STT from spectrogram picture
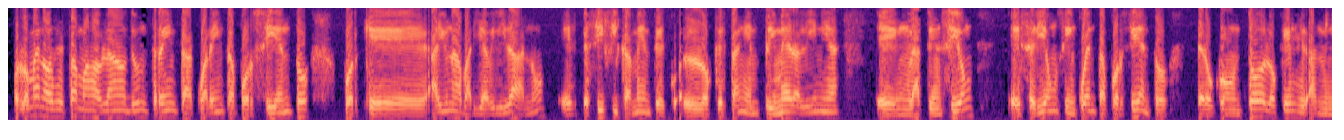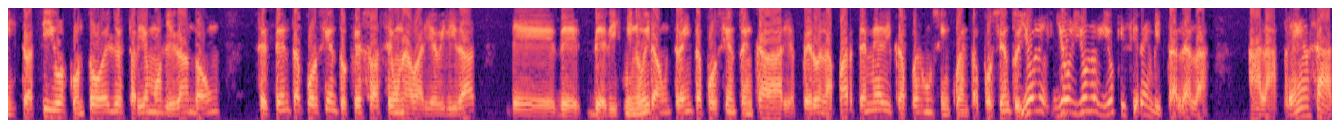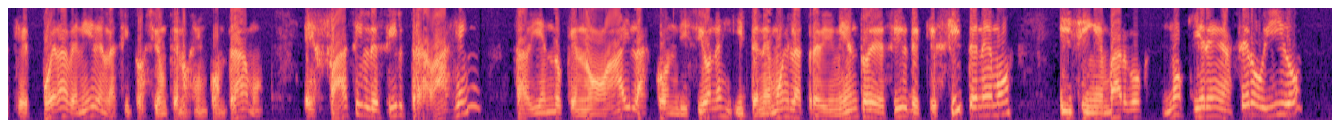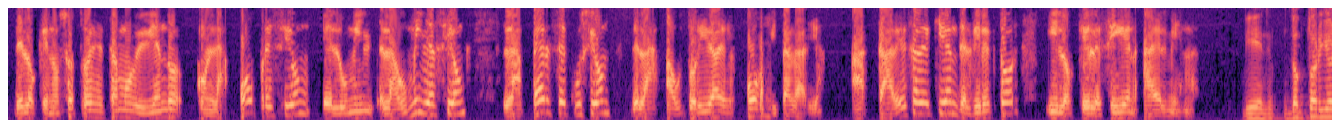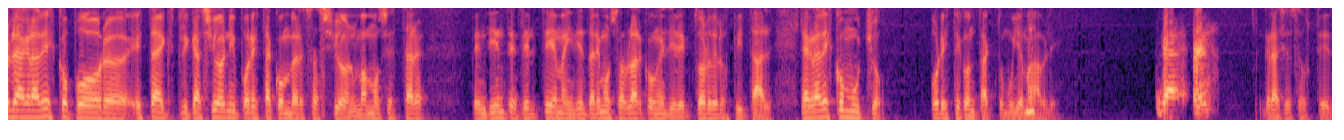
Por lo menos estamos hablando de un 30 a 40% porque hay una variabilidad, ¿no? Específicamente los que están en primera línea en la atención eh, sería un 50%, pero con todo lo que es administrativo, con todo ello estaríamos llegando a un 70%, que eso hace una variabilidad de, de, disminuir a un 30% en cada área, pero en la parte médica pues un 50%. Yo, yo, yo, yo quisiera invitarle a la, a la prensa a que pueda venir en la situación que nos encontramos. Es fácil decir trabajen sabiendo que no hay las condiciones y tenemos el atrevimiento de decir de que sí tenemos y sin embargo no quieren hacer oído de lo que nosotros estamos viviendo con la opresión, la humillación, la persecución de las autoridades hospitalarias. ¿A cabeza de quién? Del director y los que le siguen a él mismo. Bien, doctor, yo le agradezco por eh, esta explicación y por esta conversación. Vamos a estar pendientes del tema, intentaremos hablar con el director del hospital. Le agradezco mucho por este contacto, muy amable. Gracias. Gracias a usted.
